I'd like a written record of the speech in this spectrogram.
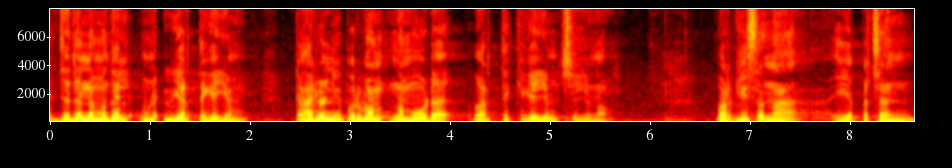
ജനനം മുതൽ ഉയർത്തുകയും കാരുണ്യപൂർവം നമ്മോട് വർത്തിക്കുകയും ചെയ്യുന്നു. വർഗീസ് എന്ന ഈ അപ്പച്ചൻ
